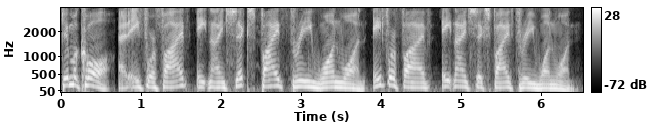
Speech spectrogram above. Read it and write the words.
give him a call at 845 896 5311. 845 896 5311.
